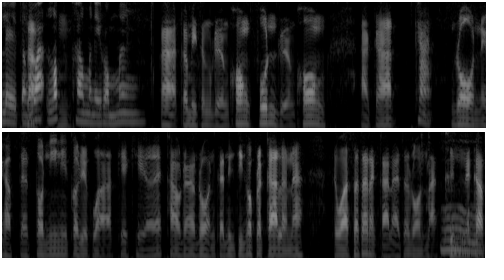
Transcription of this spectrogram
เลจังครับหวะลบอืมเข้ามาในรอมมั่งอ่าก็มีทั้งเรื่องข้องฝุ่นเรื่องข้องอากาศค่ะ ร้อนนะครับ แต่ตอนนี้นี่ก็เรียกว่าเคเคและข้าวหน้าร้อนกันจริง ๆ ก็ประกาศแล้วนะ แต่ว่าสถานการณ์อาจจะร้อนมากขึ้นนะครับ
